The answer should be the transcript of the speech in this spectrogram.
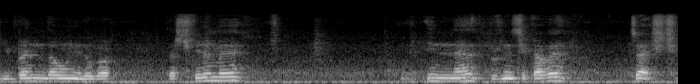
I będą niedługo też filmy inne, różne ciekawe. Cześć.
